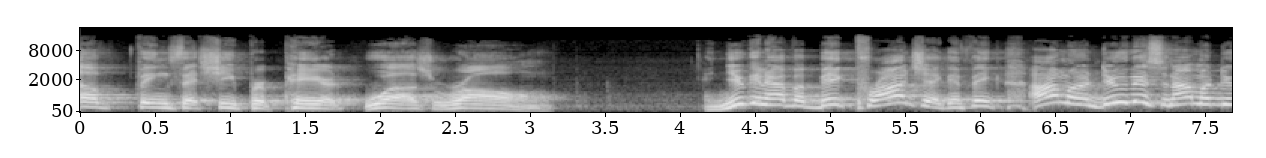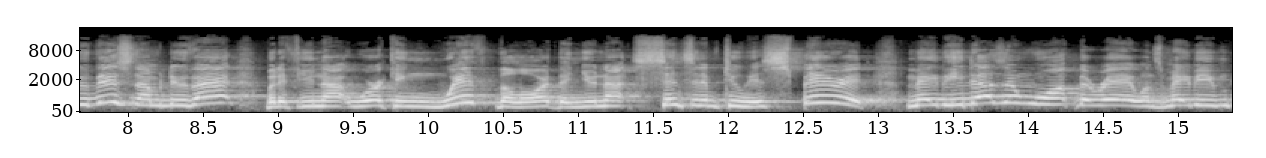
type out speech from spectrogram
of things that she prepared was wrong. And you can have a big project and think, I'm going to do this and I'm going to do this and I'm going to do that. But if you're not working with the Lord, then you're not sensitive to his spirit. Maybe he doesn't want the red ones. Maybe,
